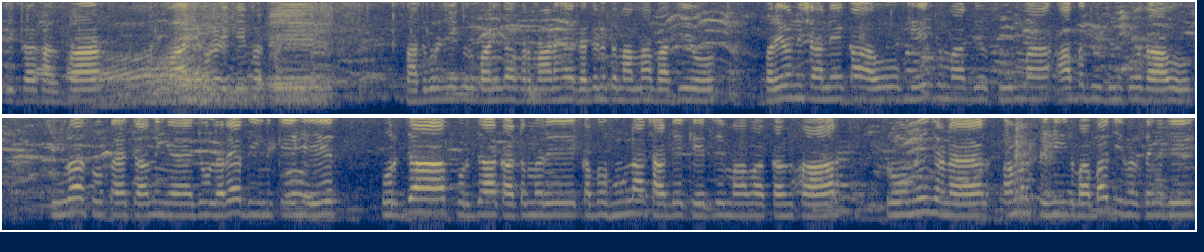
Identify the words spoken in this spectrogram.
ਜੀ ਕਾ ਖਾਲਸਾ, ਵਾਹਿਗੁਰੂ ਜੀ ਕੀ ਫਤਿਹ। ਸਤਿਗੁਰੂ ਜੀ ਗੁਰਬਾਣੀ ਦਾ ਫਰਮਾਨ ਹੈ, ਗਗਨ ਤਮਾਮਾ ਬਾਜਿਓ, ਪਰਿਓ ਨਿਸ਼ਾਨੇ ਘਾਓ ਖੇਤ ਜੁਮਾਡਿਓ ਸੂਰਮਾ, ਅਬ ਜੂਜਨ ਕੋ ਦਾਓ। ਸੂਰਾ ਸੋ ਪਹਿਚਾਨੀਐ, ਜੋ ਲਰਿਆ ਦੀਨ ਕੇ ਹੇਤ। ਪੁਰਜਾ ਪੁਰਜਾ ਕਟ ਮਰੇ, ਕਬਹੂ ਨਾ ਛਾਡੇ ਖੇਤ ਦੇ ਮਾਵਾ ਕੰਸਾਰ। ਸ਼੍ਰੋਮਣੀ ਜਰਨੈਲ ਅਮਰ ਸ਼ਹੀਦ ਬਾਬਾ ਜੀਵਨ ਸਿੰਘ ਜੀ,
